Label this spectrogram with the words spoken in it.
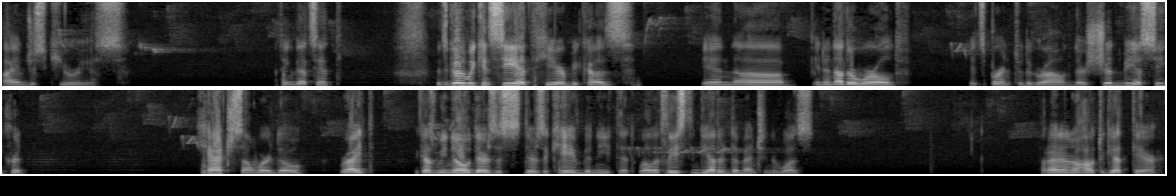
I am just curious. I think that's it. It's good we can see it here because in uh, in another world, it's burned to the ground. There should be a secret hatch somewhere though, right? Because we know there's a, there's a cave beneath it. Well, at least in the other dimension it was. But I don't know how to get there.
